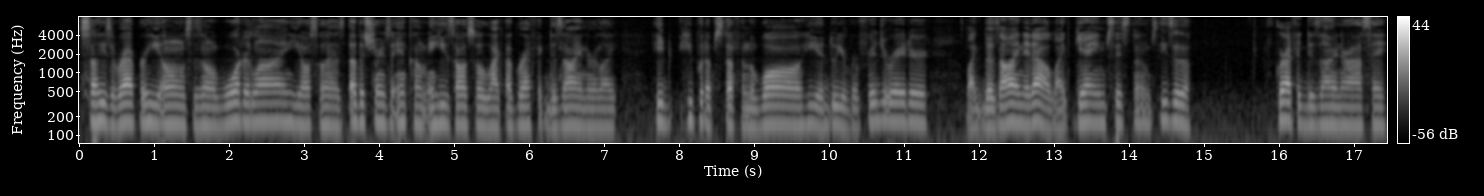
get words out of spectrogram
So he's a rapper. He owns his own water line. He also has other streams of income, and he's also like a graphic designer. Like he he put up stuff in the wall. He'd do your refrigerator, like design it out, like game systems. He's a graphic designer, I say.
